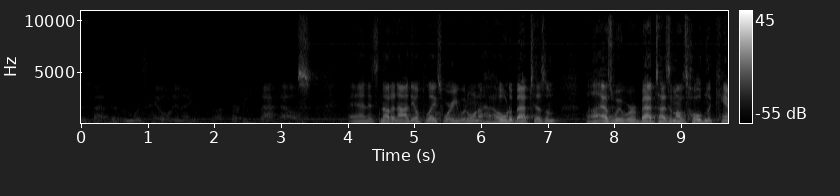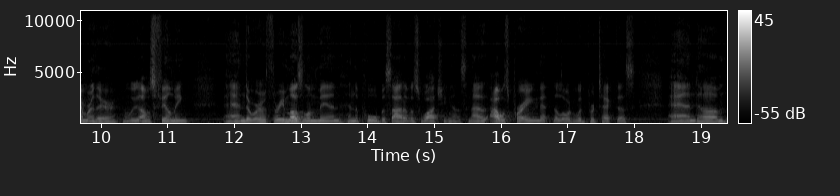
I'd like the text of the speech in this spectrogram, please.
This baptism was held in a uh, Turkish bathhouse, and it's not an ideal place where you would want to hold a baptism. Uh, as we were baptizing, I was holding the camera there, and we, I was filming, and there were three Muslim men in the pool beside of us watching us, and I, I was praying that the Lord would protect us. And um,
